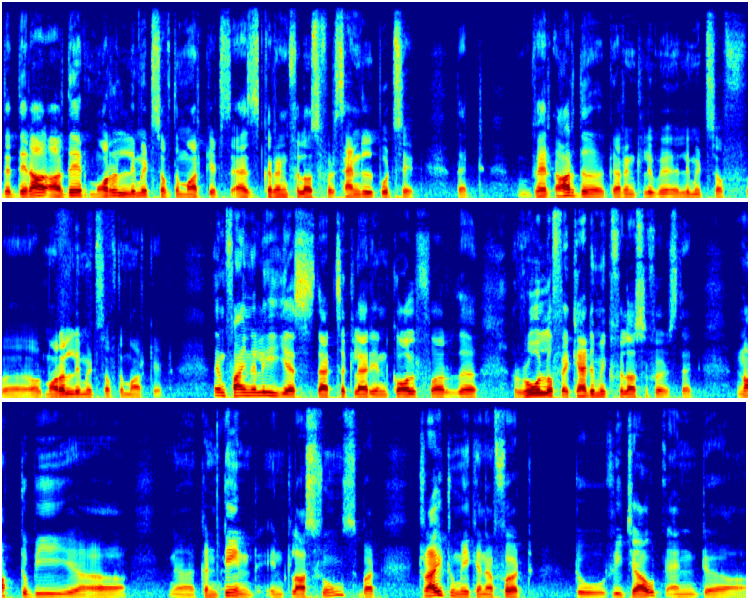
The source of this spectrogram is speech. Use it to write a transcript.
that there are are there moral limits of the markets as current philosopher Sandel puts it that where are the current limits of uh, or moral limits of the market. Then finally, yes that is a clarion call for the role of academic philosophers that not to be uh, uh, contained in classrooms, but try to make an effort to reach out and uh,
